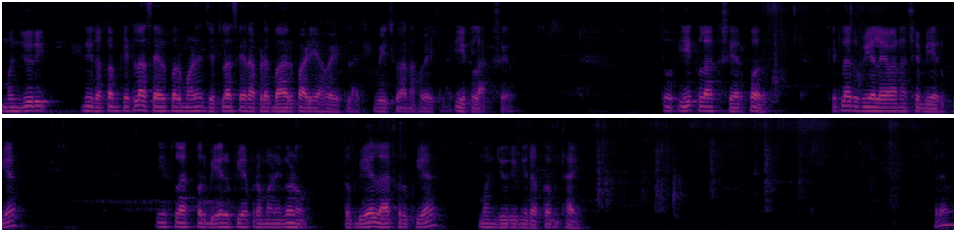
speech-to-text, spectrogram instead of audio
મંજૂરીની રકમ કેટલા શેર પર મળે? જેટલા શેર આપણે બહાર પાડ્યા હોય એટલા જ, વેચવાના હોય એટલા એક લાખ શેર. તો એક લાખ શેર પર કેટલા રૂપિયા લેવાના છે બે રૂપિયા? એક લાખ પર બે રૂપિયા પ્રમાણે ગણો, તો બે લાખ રૂપિયા મંજૂરીની રકમ થાય. બરાબર?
